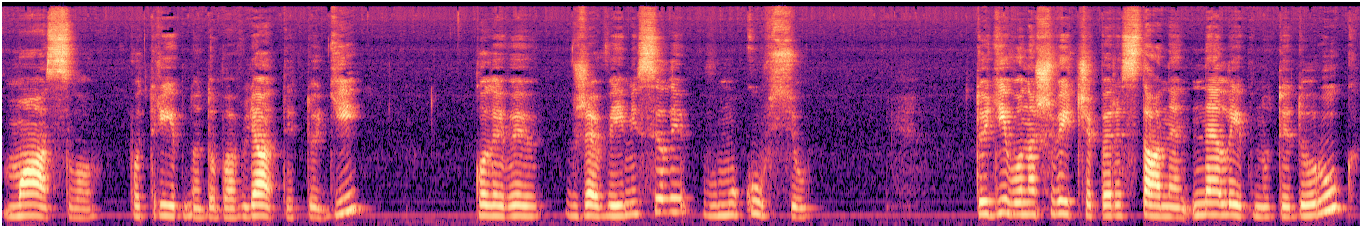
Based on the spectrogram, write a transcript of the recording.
масло потрібно додати тоді, коли ви вже вимісили в муку всю. Тоді вона швидше перестане не липнути до рук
